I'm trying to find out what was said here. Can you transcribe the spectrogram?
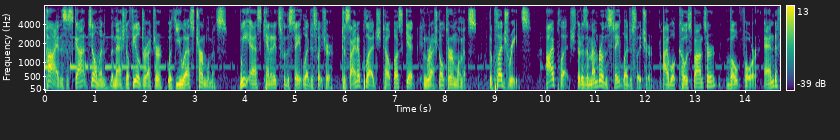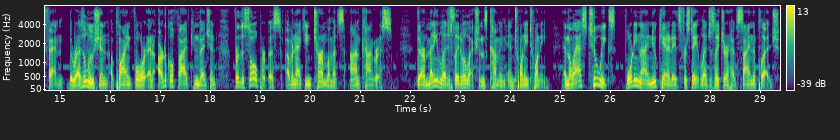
Hi, this is Scott Tillman, the National Field Director with U.S. Term Limits. We ask candidates for the state legislature to sign a pledge to help us get congressional term limits. The pledge reads I pledge that as a member of the state legislature, I will co sponsor, vote for, and defend the resolution applying for an Article 5 convention for the sole purpose of enacting term limits on Congress. There are many legislative elections coming in 2020. In the last two weeks, 49 new candidates for state legislature have signed the pledge.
